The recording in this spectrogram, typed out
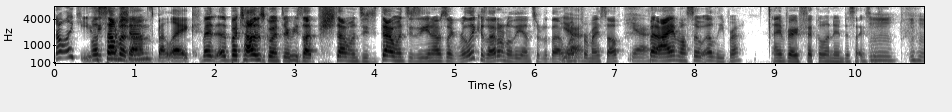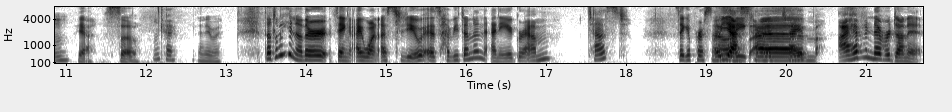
not like easy Well, some of questions, them. but like, But uh, but Tyler's going through. He's like, Psh, that one's easy. That one's easy. And I was like, really? Because I don't know the answer to that Yeah. one for myself. Yeah. But I am also a Libra. I am very fickle and indecisive. mm-hmm. Yeah. So okay. anyway, That'll be another thing I want us to do is have you done an Enneagram test? It's like a oh personality yes, kind of type. um, I haven't never done it,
